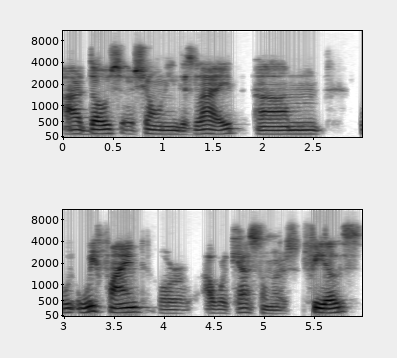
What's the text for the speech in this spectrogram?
are those shown in the slide, um, we, we, find or our customers feels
